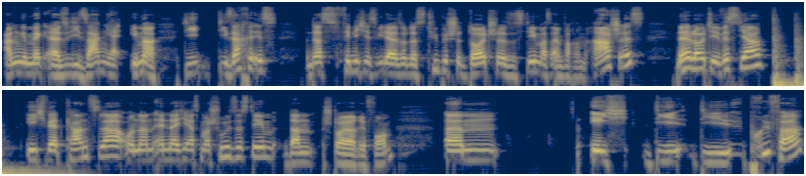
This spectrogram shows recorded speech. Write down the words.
angemerkt. Also die sagen ja immer, die, die Sache ist, und das finde ich ist wieder so das typische deutsche System, was einfach am Arsch ist. Ne, Leute, ihr wisst ja, ich werde Kanzler und dann ändere ich erstmal Schulsystem, dann Steuerreform. Ähm, ich, die, die Prüfer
